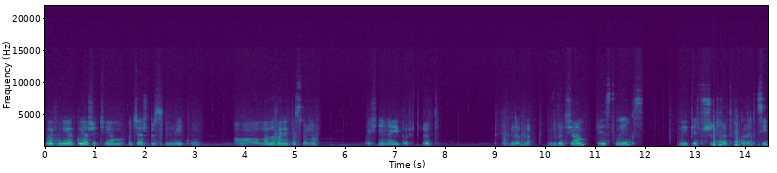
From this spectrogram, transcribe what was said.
Pewnie kojarzycie ją chociażby z filmiku o malowaniu pastelno. Właśnie na jej portret. Dobra, wróciłam. Tu jest Wings. Mój pierwszy tret w kolekcji.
